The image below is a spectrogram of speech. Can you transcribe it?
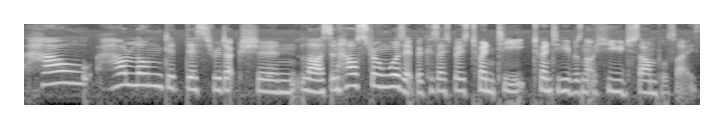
how how long did this reduction last, and how strong was it? Because I suppose 20, 20 people is not a huge sample size.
